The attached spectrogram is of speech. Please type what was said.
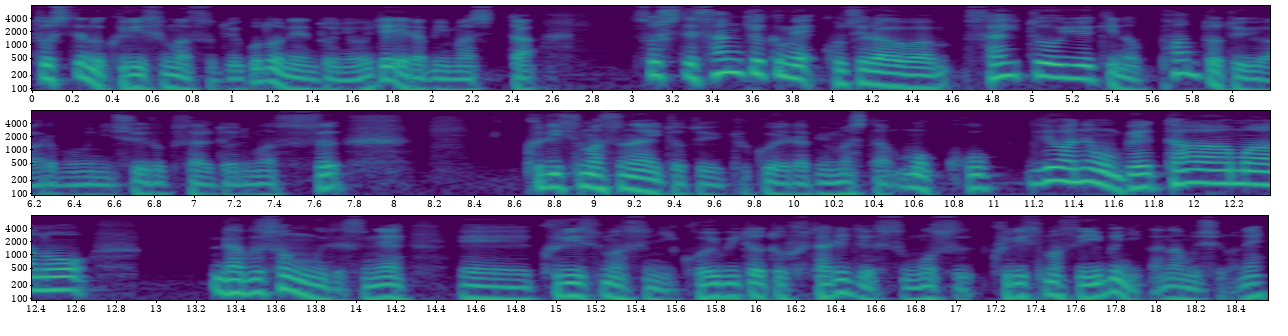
としてのクリスマスということを念頭に置いて選びました。そして3曲目、こちらは斎藤由貴のパントというアルバムに収録されております。クリスマスナイトという曲を選びました。もうこれはね、もうベターマのラブソングですね。えー、クリスマスに恋人と二人で過ごす。クリスマスイブにかな、むしろね。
